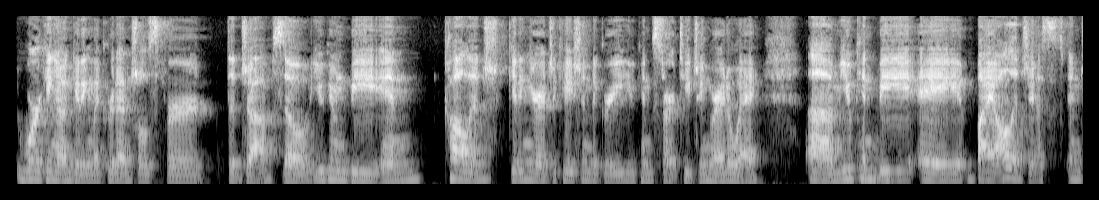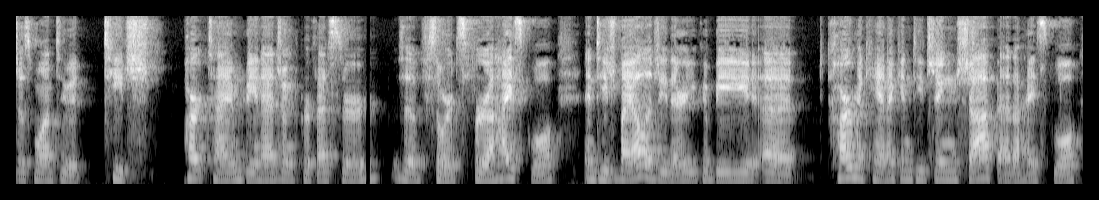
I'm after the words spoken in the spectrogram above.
working on getting the credentials for the job. So you can be in college getting your education degree. You can start teaching right away. Um, you can be a biologist and just want to teach part-time, be an adjunct professor of sorts for a high school and teach biology there. You could be a car mechanic and teaching shop at a high school.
